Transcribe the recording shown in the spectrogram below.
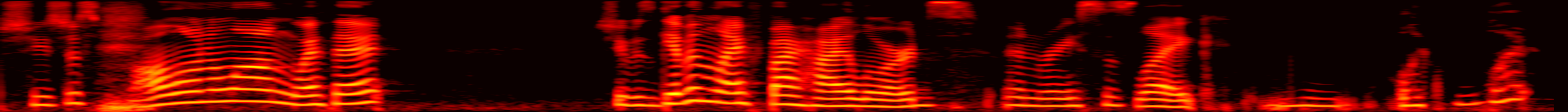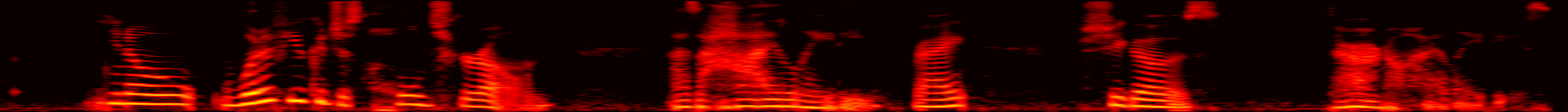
she's just following along with it. She was given life by High Lords, and Rhys is like, like what, you know, what if you could just hold your own as a High Lady, right? She goes, there are no High Ladies,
